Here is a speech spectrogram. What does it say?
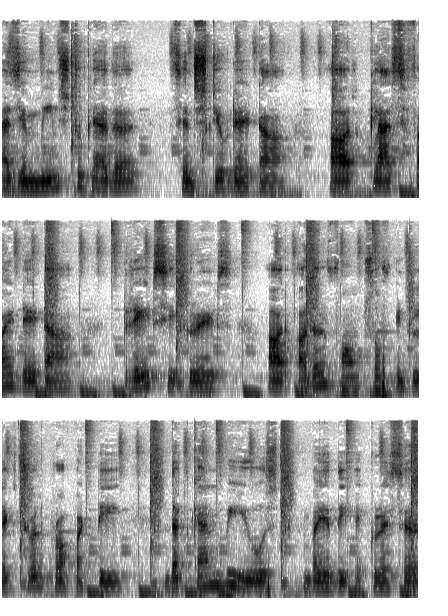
as a means to gather sensitive data or classified data, trade secrets, or other forms of intellectual property that can be used by the aggressor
